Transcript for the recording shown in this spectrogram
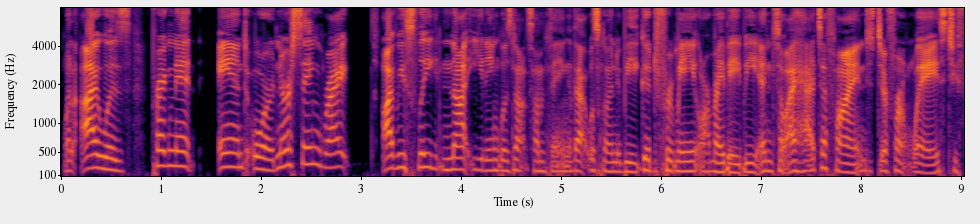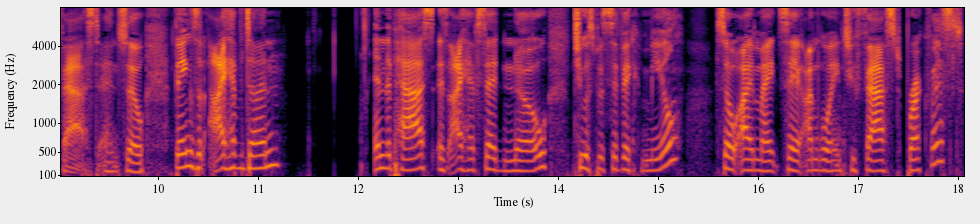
When I was pregnant and or nursing, right? Obviously, not eating was not something that was going to be good for me or my baby. And so I had to find different ways to fast. And so things that I have done in the past is I have said no to a specific meal. So I might say I'm going to fast breakfast.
